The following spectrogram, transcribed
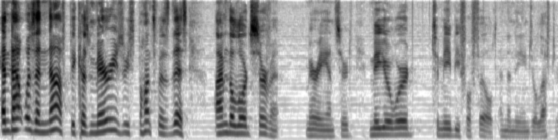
And that was enough because Mary's response was this I'm the Lord's servant, Mary answered. May your word to me be fulfilled. And then the angel left her.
